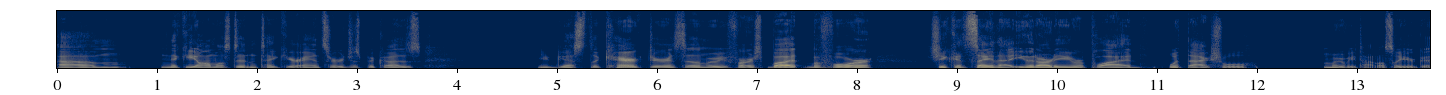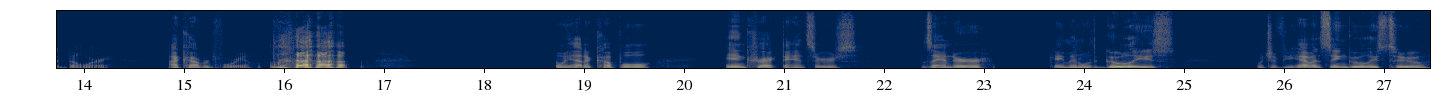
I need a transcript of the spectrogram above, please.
um, Nikki almost didn't take your answer just because you guessed the character instead of the movie first. But before she could say that, you had already replied with the actual movie title. So you're good. Don't worry. I covered for you. and we had a couple incorrect answers. Xander came in with Ghoulies, which if you haven't seen Ghoulies 2,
